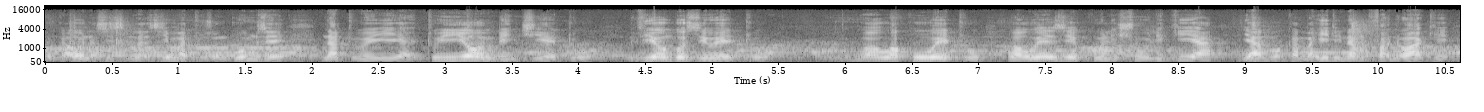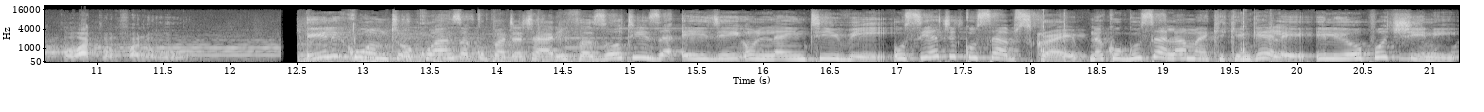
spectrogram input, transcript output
tukaona sisi lazima tuzungumze na tuiombe nchi yetu, viongozi wetu wakuu wetu waweze kulishughulikia jambo kama hili na mfano wake kwa watu wa mfano huu. Ili kuwa mtu wa kwanza kupata taarifa zote za AJ Online TV, usiache kusubscribe na kugusa alama ya kikengele iliyopo chini.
